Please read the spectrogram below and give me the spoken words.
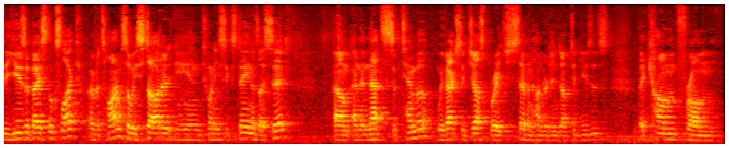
the user base looks like over time. So we started in 2016, as I said. Um, and then that's September. We've actually just breached 700 inducted users. They come from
